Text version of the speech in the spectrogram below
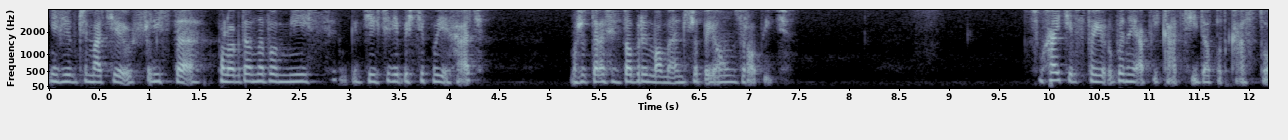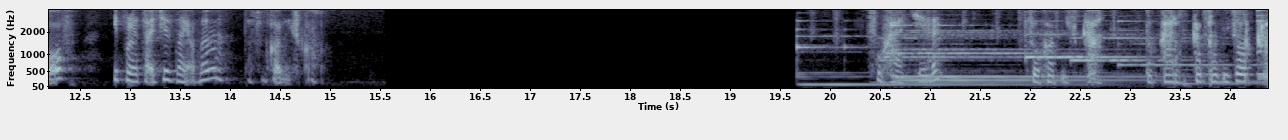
Nie wiem, czy macie już listę polockdownową miejsc, gdzie chcielibyście pojechać. Może teraz jest dobry moment, żeby ją zrobić. Słuchajcie w swojej ulubionej aplikacji do podcastów i polecajcie znajomym to słuchowisko. Słuchajcie, słuchowiska, tokarska prowizorka.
